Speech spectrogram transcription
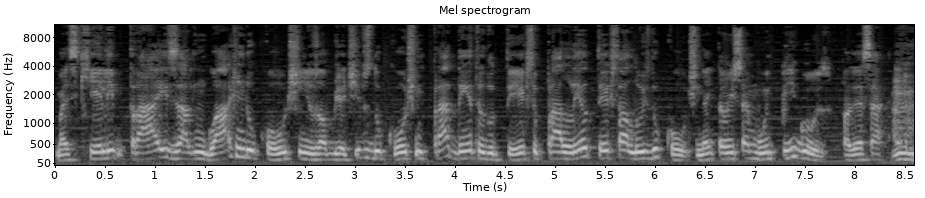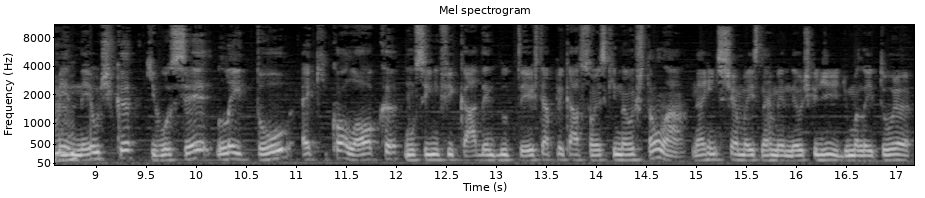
mas que ele traz a linguagem do coaching e os objetivos do coaching para dentro do texto, para ler o texto à luz do coaching, né? Então isso é muito perigoso. Fazer essa Uhum. hermenêutica que você, leitor, é que coloca um significado dentro do texto e aplicações que não estão lá. Né? A gente chama isso na hermenêutica de, de uma leitura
